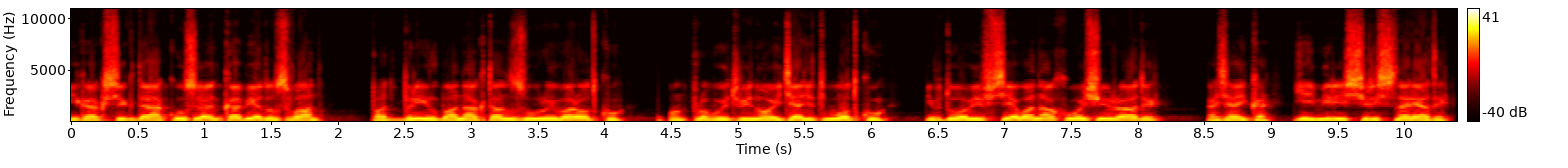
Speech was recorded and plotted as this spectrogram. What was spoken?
И, как всегда, кузен к обеду зван. Подбрил монах танзуру и воротку. Он пробует вино и тянет водку. И в доме все монаху очень рады. Хозяйка, ей мерещились снаряды.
